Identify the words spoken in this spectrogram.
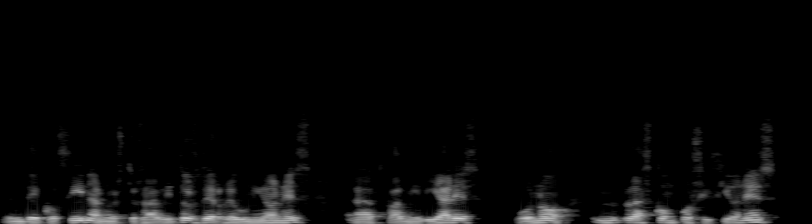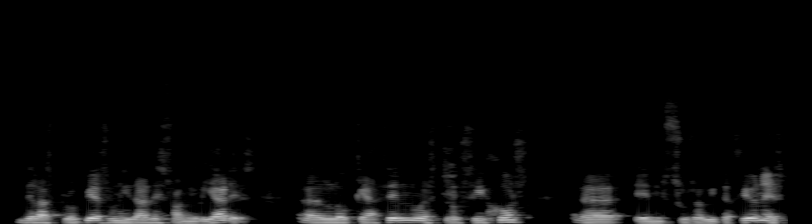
de cocina, nuestros hábitos de reuniones eh, familiares o no, las composiciones de las propias unidades familiares, lo que hacen nuestros hijos en sus habitaciones,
